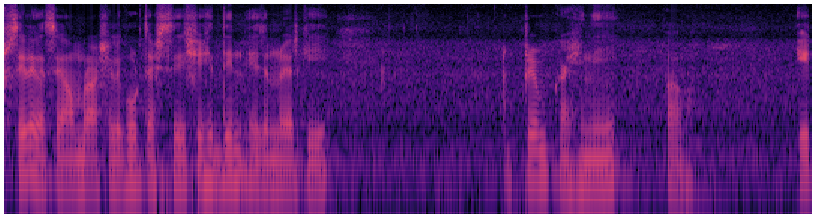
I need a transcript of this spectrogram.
সেরে গেছে, আমরা আসলে ঘুরতে আসছি শেষের দিন এই জন্য আর কি। প্রেম কাহিনী পাব। ইট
